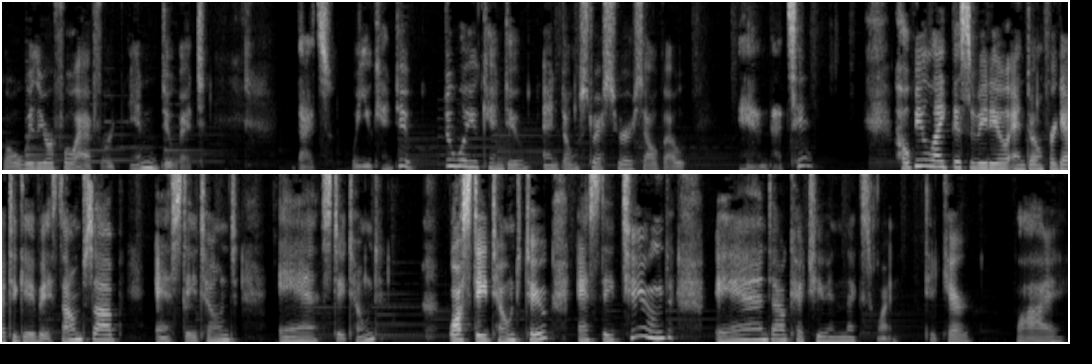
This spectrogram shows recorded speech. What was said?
go with your full effort and do it. That's what you can do. Do what you can do and don't stress yourself out. And that's it. Hope you like this video and don't forget to give a thumbs up and stay tuned and stay tuned. Well, stay tuned too and stay tuned. And I'll catch you in the next one. Take care. Bye.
